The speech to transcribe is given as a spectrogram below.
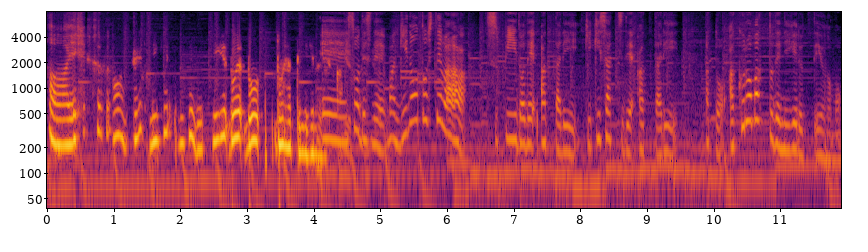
はい。あ、え、逃げ、逃げる？逃げ、どうや、どう、どうやって逃げるんですか、えーそうですね、まあ、技能としてはスピードであったり危機察知であったりあとアクロバットで逃げるっていうのも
